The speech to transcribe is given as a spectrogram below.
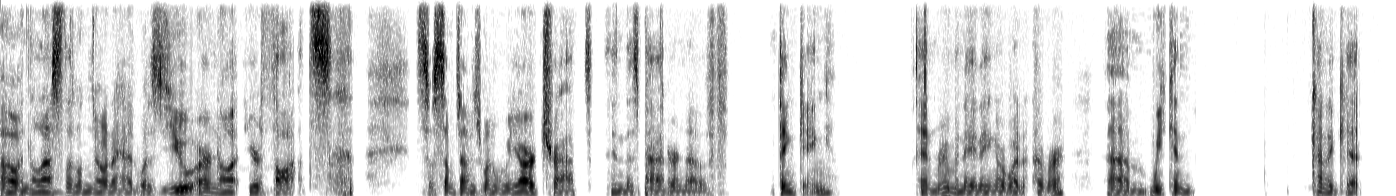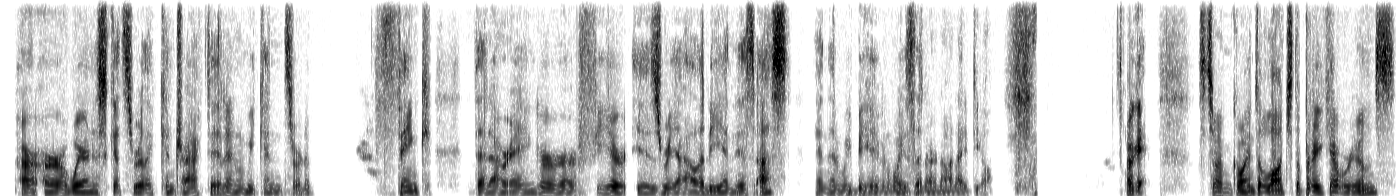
Oh, and the last little note I had was you are not your thoughts. so sometimes when we are trapped in this pattern of thinking and ruminating or whatever, um, we can kind of get our, our awareness gets really contracted and we can sort of think that our anger or our fear is reality and is us and then we behave in ways that are not ideal. Okay so i'm going to launch the breakout rooms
